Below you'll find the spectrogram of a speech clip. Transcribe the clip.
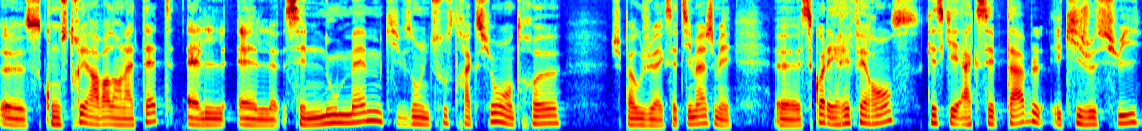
euh, se construire, avoir dans la tête, elle, elle, c'est nous-mêmes qui faisons une soustraction entre, je sais pas où je vais avec cette image, mais c'est quoi les références, qu'est-ce qui est acceptable et qui je suis,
